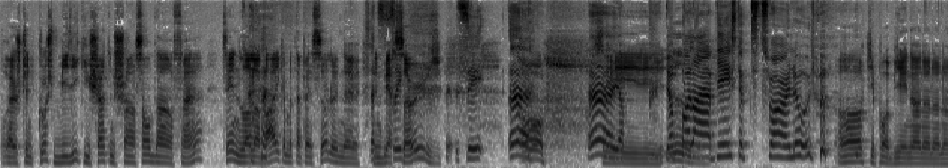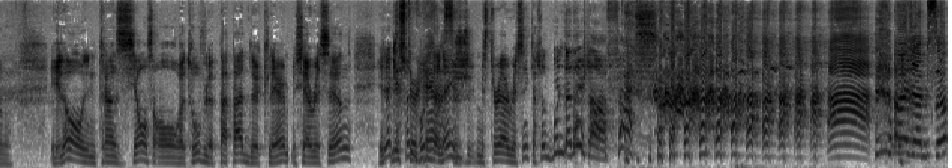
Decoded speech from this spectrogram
pour ajouter une couche, Billy qui chante une chanson d'enfant, tu sais, une lullaby, comment t'appelles ça, là, une, Ça, une berceuse. C'est. Oh, il a, c'est- il a pas l'air bien, ce petit tueur-là. là. Oh, qui est pas bien. Non, non, non, non, non. Et là, on a une transition. On retrouve le papa de Claire, M. Harrison. Et là, il reçoit une boule de neige. Mr. Harrison, qui reçoit une boule de neige dans la face. Ah, j'aime ça.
